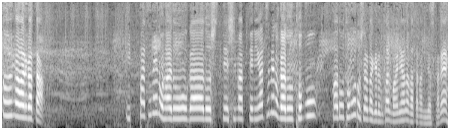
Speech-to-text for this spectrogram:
と運が悪かった。一発目の波動をガードしてしまって2発目のガードを飛ぼ波動を飛ぼうとしたんだけど多分間に合わなかった感じですかね。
